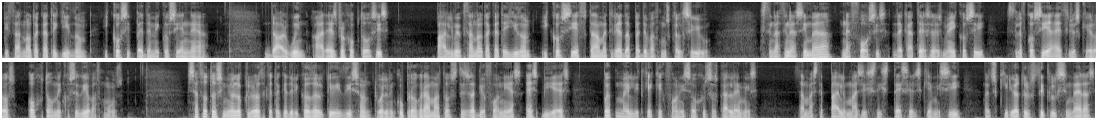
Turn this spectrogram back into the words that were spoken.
πιθανότητα καταιγίδων 25 με 29. Darwin, αραιέ βροχοπτώσει, πάλι με πιθανότητα καταιγίδων 27 με 35 βαθμούς Καλσίου. Στην Αθήνα σήμερα, νεφώσεις 14 με 20, στη Λευκοσία έθριο καιρός 8 με 22 βαθμούς. Σε αυτό το σημείο ολοκληρώθηκε το κεντρικό δελτίο ειδήσεων του ελληνικού προγράμματος της ραδιοφωνίας SBS που επιμελήθηκε και εκφωνήσε ο Χρυσό Καλέμης. Θα είμαστε πάλι μαζί στις 4.30 με τους κυριότερους τίτλους ημέρας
